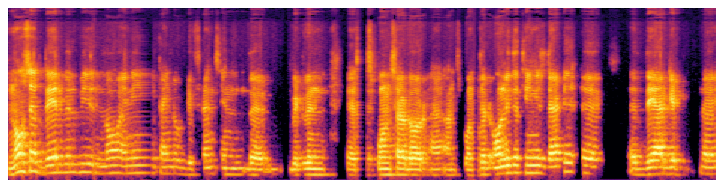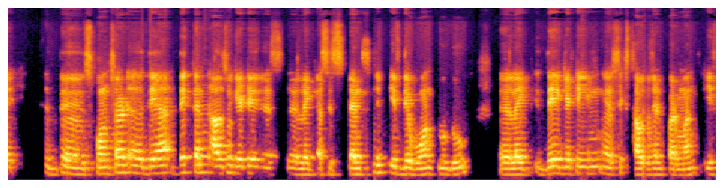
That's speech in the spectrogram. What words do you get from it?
No, sir, there will be no any kind of difference in the between uh, sponsored or uh, unsponsored. Only the thing is that uh, they are get uh, sponsored uh, they are they can also get a, a, like assistance if they want to do uh, like they getting uh, 6000 per month if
